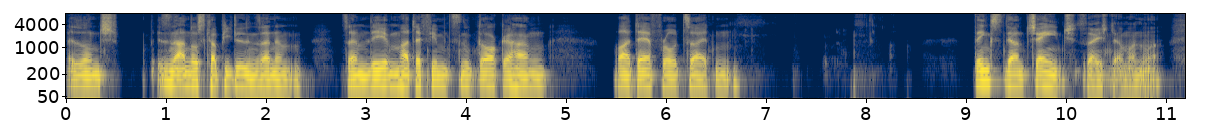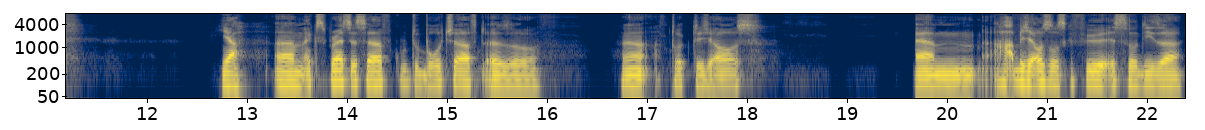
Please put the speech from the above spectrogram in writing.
also ein, ist ein anderes Kapitel in seinem, seinem Leben, hat er viel mit Snoop Dogg gehangen, war Death Road Zeiten. Things don't change, sage ich da immer nur. Ja, ähm, Express Yourself, gute Botschaft, also ja, drück dich aus. Ähm, habe ich auch so das Gefühl, ist so dieser,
